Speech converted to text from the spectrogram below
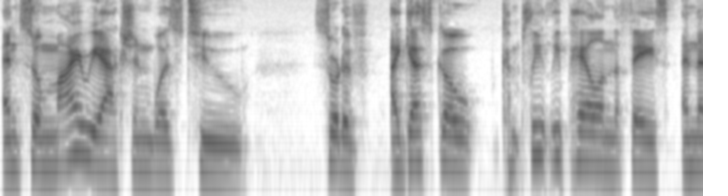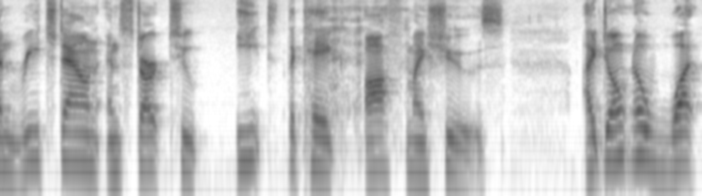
And so my reaction was to sort of, I guess, go completely pale in the face and then reach down and start to eat the cake off my shoes. I don't know what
